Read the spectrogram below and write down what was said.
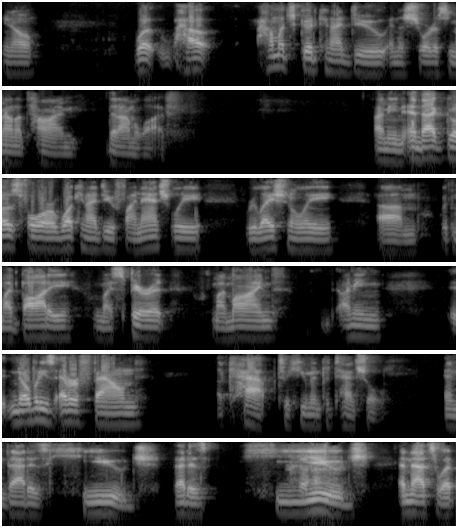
You know, what, how, how much good can I do in the shortest amount of time that I'm alive? I mean, and that goes for what can I do financially, relationally, um, with my body, with my spirit, with my mind. I mean, it, nobody's ever found a cap to human potential, and that is huge. That is huge, and that's what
